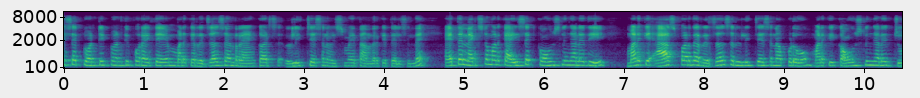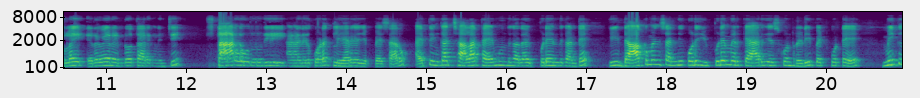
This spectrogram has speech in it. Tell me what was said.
ICET twenty twenty four అయితే మనకి results and rank cards release చేసిన విషయం అయితే అందరికీ తెలిసిందే. అయితే నెక్స్ట్ మనకి ఐసెట్ కౌన్సిలింగ్ అనేది మనకి as per the results release చేసినప్పుడు మనకి కౌన్సిలింగ్ అనేది జూలై ఇరవై రెండో తారీఖు నుంచి స్టార్ట్ అవుతుంది అనేది కూడా క్లియర్గా చెప్పేశారు. అయితే ఇంకా చాలా టైం ఉంది కదా ఇప్పుడే. ఎందుకంటే ఈ డాక్యుమెంట్స్ అన్ని కూడా ఇప్పుడే మీరు క్యారీ చేసుకొని రెడీ పెట్టుకుంటే మీకు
